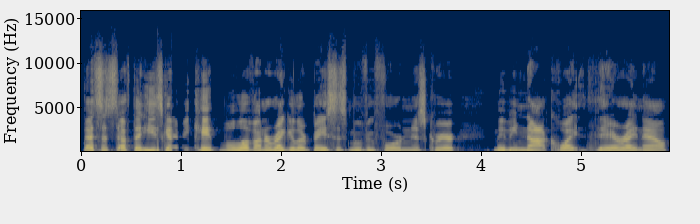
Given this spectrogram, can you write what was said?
That's the stuff that he's going to be capable of on a regular basis moving forward in his career. Maybe not quite there right now,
